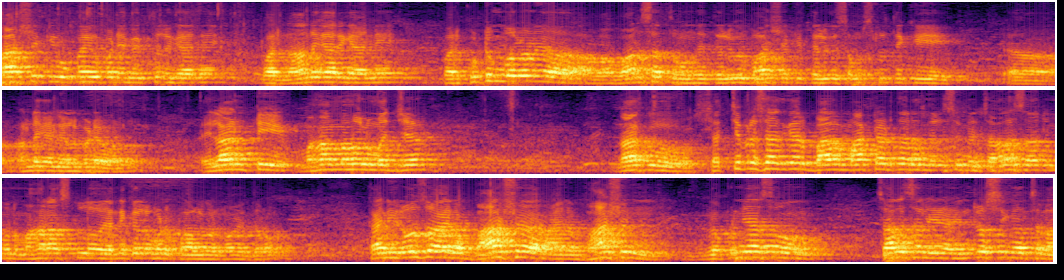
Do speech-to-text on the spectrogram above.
భాషకి ఉపయోగపడే వ్యక్తులు కానీ వారి నాన్నగారు కానీ వారి కుటుంబంలోనే వారసత్వం ఉంది. తెలుగు భాషకి తెలుగు సంస్కృతికి అండగా నిలబడేవాళ్ళు ఇలాంటి మహామహుల మధ్య నాకు సత్యప్రసాద్ గారు బాగా మాట్లాడతారని తెలుసు. మేము చాలాసార్లు మన మహారాష్ట్రలో ఎన్నికల్లో కూడా పాల్గొన్నాం ఇద్దరం. కానీ ఈరోజు ఆయన భాష ఆయన భాషను ఉపన్యాసం చాలా ఇంట్రెస్టింగ్గా చాలా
